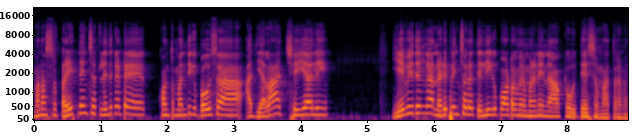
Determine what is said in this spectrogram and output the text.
మనం అసలు ప్రయత్నించట్లేదు. ఎందుకంటే కొంతమందికి బహుశా అది ఎలా చేయాలి ఏ విధంగా నడిపించాలో తెలియకపోవటం ఏమని నా యొక్క ఉద్దేశం మాత్రమే.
